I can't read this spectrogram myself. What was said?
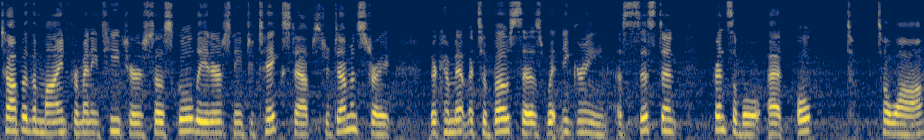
top of the mind for many teachers, so school leaders need to take steps to demonstrate their commitment to both, says Whitney Green, assistant principal at Ottawa,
